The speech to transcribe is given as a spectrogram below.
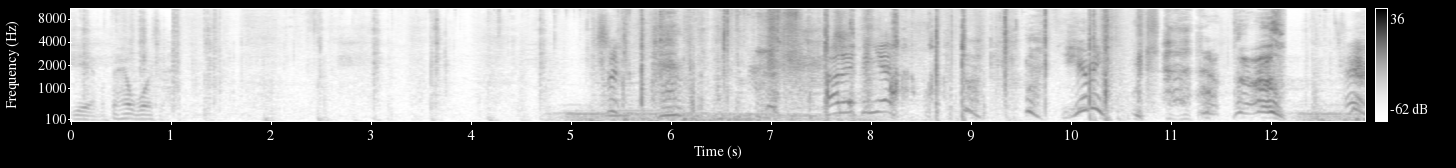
Yeah, what the hell was that? Got anything yet? You hear me? Hey,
